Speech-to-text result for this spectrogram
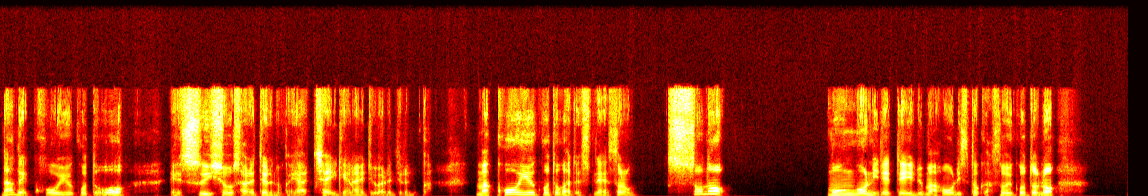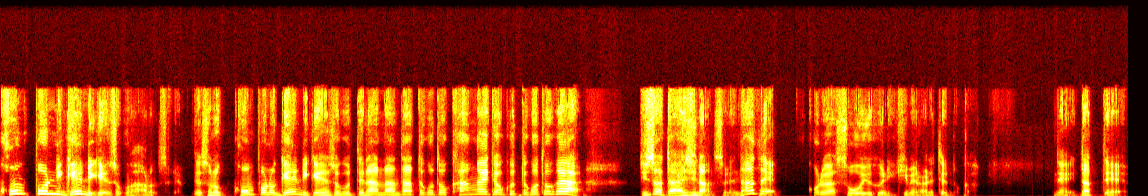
なぜこういうことを推奨されてるのか、やっちゃいけないと言われてるのか。まあ、こういうことがですね、その、その文言に出ている、まあ、法律とかそういうことの根本に原理原則があるんですよね。で、その根本の原理原則って何なんだってことを考えておくってことが、実は大事なんですよね。なぜこれはそういうふうに決められてるのか。ね、だって、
